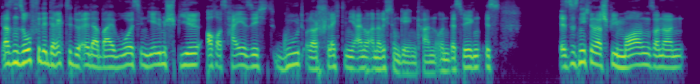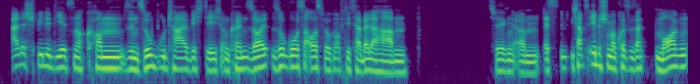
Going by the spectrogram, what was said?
da sind so viele direkte Duelle dabei, wo es in jedem Spiel auch aus Haie-Sicht gut oder schlecht in die eine oder andere Richtung gehen kann. Und deswegen ist es ist nicht nur das Spiel morgen, sondern alle Spiele, die jetzt noch kommen, sind so brutal wichtig und können so, so große Auswirkungen auf die Tabelle haben. Deswegen, ähm, es, ich habe es eben schon mal kurz gesagt, morgen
